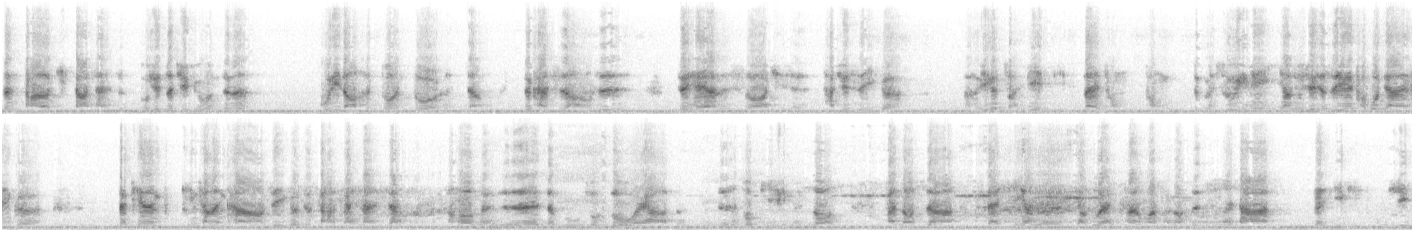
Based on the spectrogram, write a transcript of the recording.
跟大而起大三的。我觉得这句语文真的鼓励到很多很多人，这样就看似好像是最黑暗的时候，其实它却是一个呃一个转变点。那也从从这本书里面一样，我觉得就是因为透过这样的那个，在平人平常人看好像是一个就是大灾难这样，然后可能就是政府无所作为啊，就是很多批评的时候，反倒是啊，在信仰的角度来看的话，反倒是成为大家跟一体同心，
